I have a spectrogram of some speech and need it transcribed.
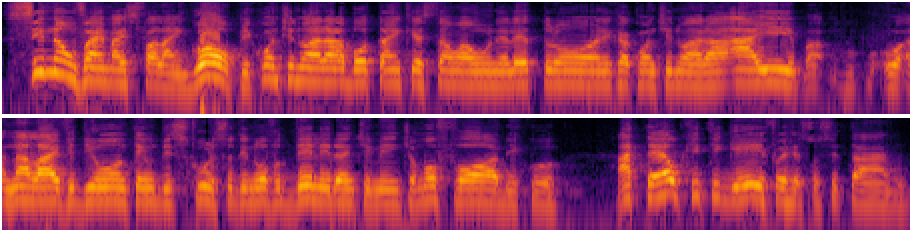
Se não vai mais falar em golpe, continuará a botar em questão a urna eletrônica, continuará aí na live de ontem o discurso de novo delirantemente homofóbico, até o kit gay foi ressuscitado.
